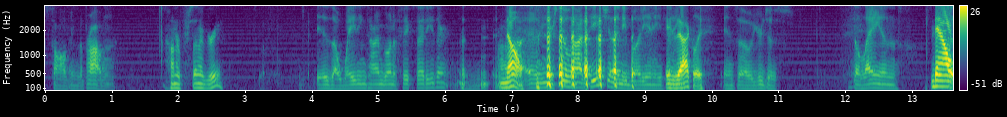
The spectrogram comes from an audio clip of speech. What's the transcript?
solving the problem. 100% agree Is a waiting time going to fix that either? Probably no. not. And you're still not teaching anybody anything. exactly And so you're just delaying. now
